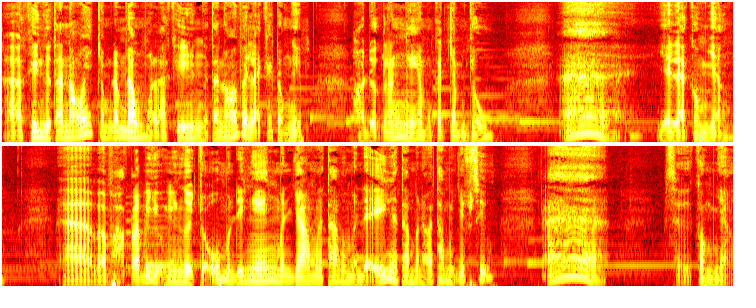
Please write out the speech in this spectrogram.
à, khi người ta nói trong đám đông hoặc là khi người ta nói với lại các đồng nghiệp họ được lắng nghe một cách chăm chú. À vậy là công nhận. À, và hoặc là ví dụ như người chủ mình đi ngang mình dòm người ta và mình để ý người ta mình hỏi thăm một chút xíu. À sự công nhận.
